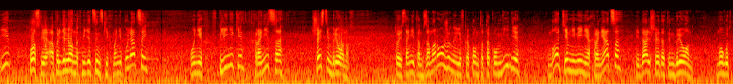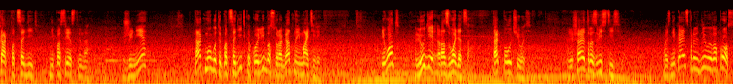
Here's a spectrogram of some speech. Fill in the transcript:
и после определенных медицинских манипуляций у них в клинике хранится 6 эмбрионов. То есть они там заморожены или в каком-то таком виде, но тем не менее хранятся, и дальше этот эмбрион могут как подсадить непосредственно жене, так могут и подсадить какой-либо суррогатной матери. И вот люди разводятся. Так получилось. Решают развестись. Возникает справедливый вопрос.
